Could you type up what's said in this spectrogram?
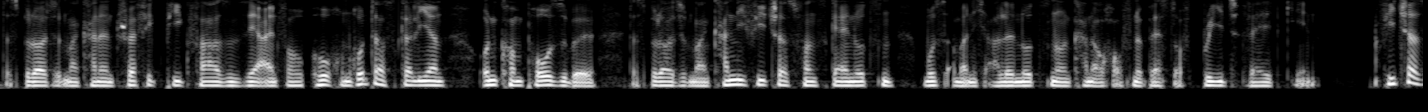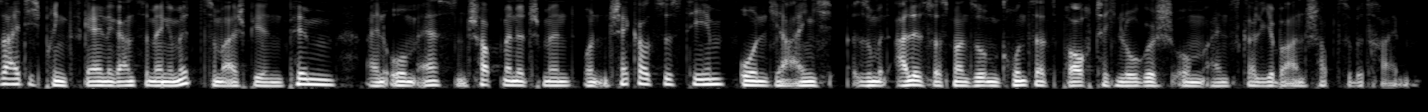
das bedeutet, man kann in Traffic-Peak-Phasen sehr einfach hoch und runter skalieren. Und composable, das bedeutet, man kann die Features von Scale nutzen, muss aber nicht alle nutzen und kann auch auf eine Best-of-Breed-Welt gehen. Featureseitig bringt Scale eine ganze Menge mit, zum Beispiel ein PIM, ein OMS, ein Shop-Management und ein Checkout-System und ja eigentlich somit alles, was man so im Grundsatz braucht technologisch, um einen skalierbaren Shop zu betreiben.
